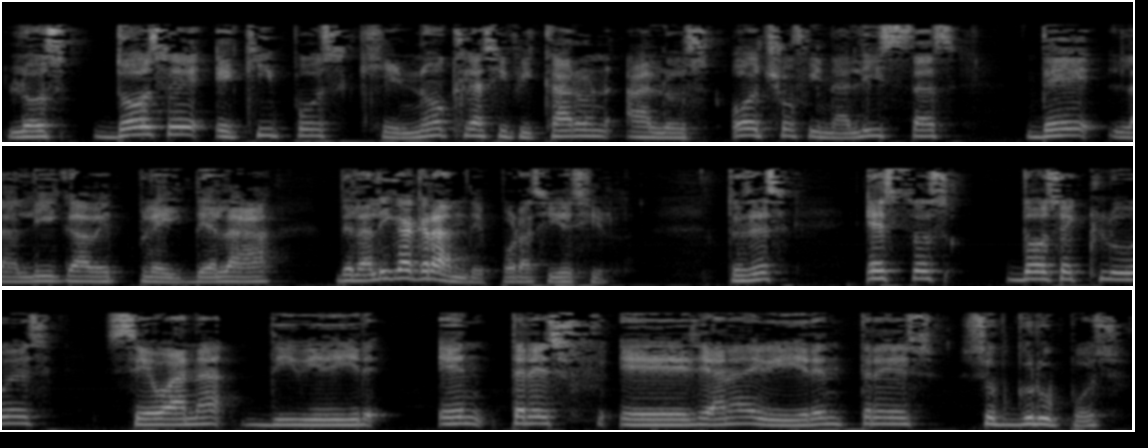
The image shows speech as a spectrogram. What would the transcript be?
los 12 equipos que no clasificaron a los 8 finalistas de la Liga Betplay, de la, de la Liga Grande, por así decirlo. Entonces, estos 12 clubes se van a dividir en tres, eh, se van a dividir en tres subgrupos,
